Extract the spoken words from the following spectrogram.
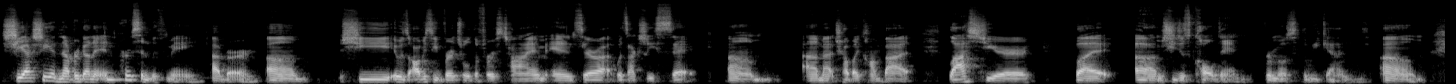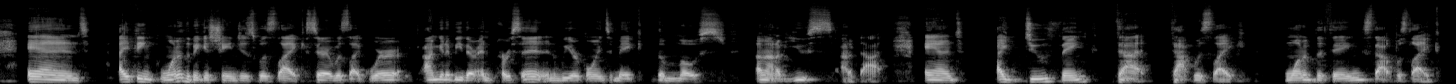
she actually had never done it in person with me ever. Um, she it was obviously virtual the first time, and Sarah was actually sick um, um, at Trial by Combat last year, but um, she just called in for most of the weekend. Um, and I think one of the biggest changes was like Sarah was like, "We're I'm going to be there in person, and we are going to make the most amount of use out of that." And I do think that that was like one of the things that was like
